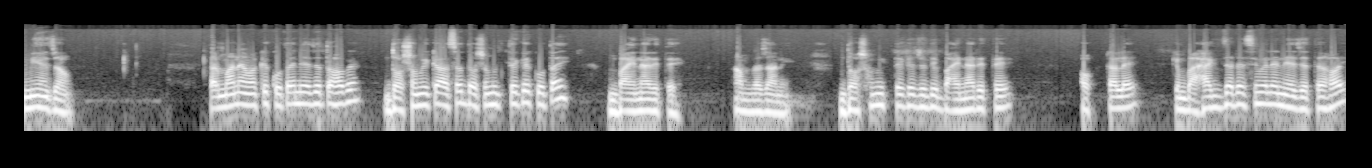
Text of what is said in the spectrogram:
নিয়ে যাও। তার মানে আমাকে কোথায় নিয়ে যেতে হবে? দশমিকে আছে, দশমিক থেকে কোথায়? বাইনারিতে, আমরা জানি। দশমিক থেকে যদি বাইনারিতে অক্টালে কিংবা হেক্সাডেসিমেলে নিয়ে যেতে হয়,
